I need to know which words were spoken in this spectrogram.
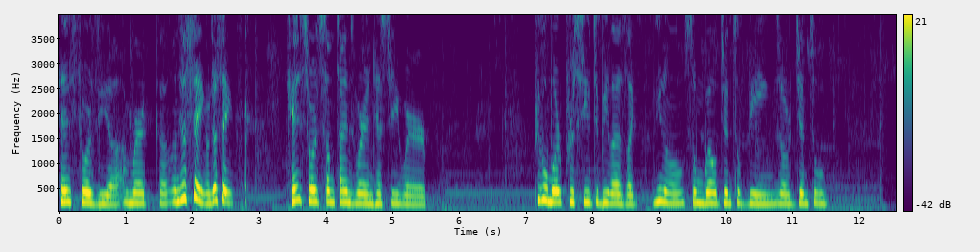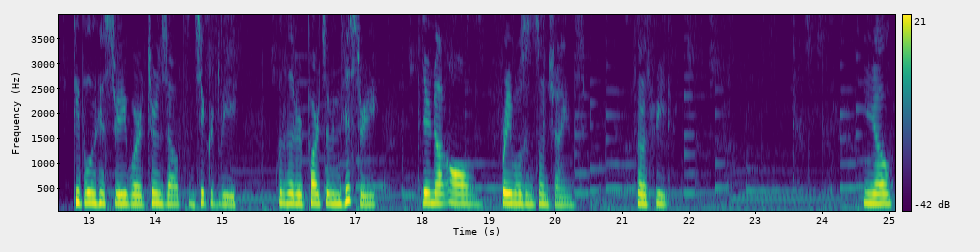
Hence towards the uh, America. I'm just saying. I'm just saying. Hence towards sometimes where in history where people were perceived to be as like you know some well-gentle beings or gentle people in history, where it turns out and secretly with other parts of in history, they're not all rainbows and sunshines, so to speak. You know,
